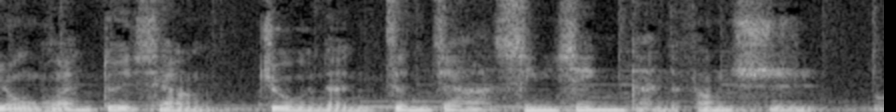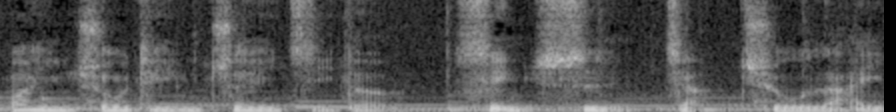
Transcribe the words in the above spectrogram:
用换对象就能增加新鲜感的方式。欢迎收听这一集的姓氏讲出来。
